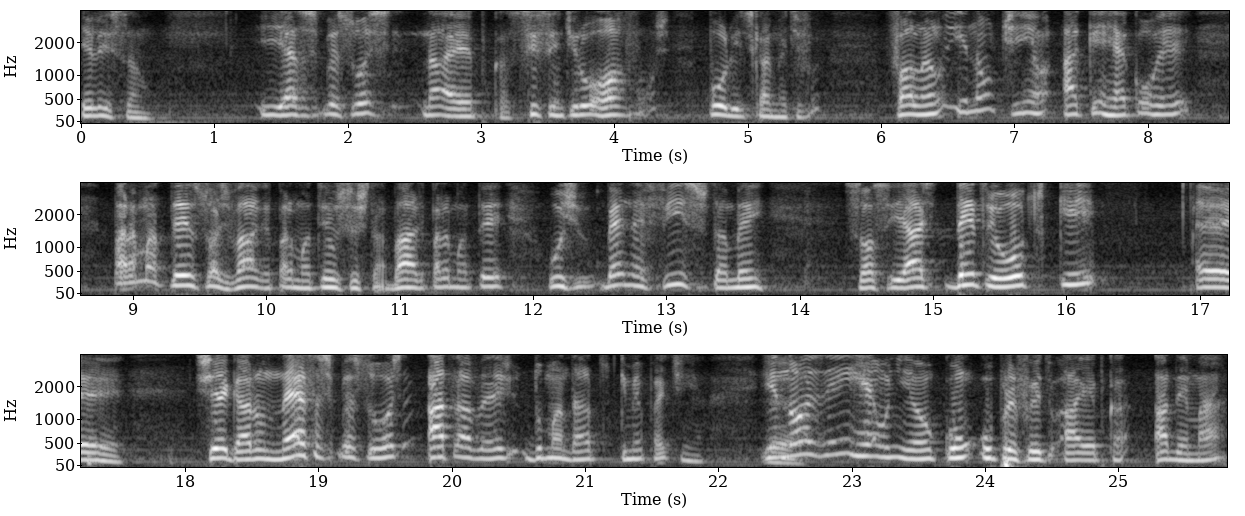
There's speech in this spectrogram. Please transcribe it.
eleição. E essas pessoas, na época, se sentiram órfãos, politicamente falando, e não tinham a quem recorrer para manter suas vagas, para manter os seus trabalhos, para manter os benefícios também sociais, dentre outros que é, chegaram nessas pessoas através do mandato que meu pai tinha. E é. nós, em reunião com o prefeito à época, Ademar,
